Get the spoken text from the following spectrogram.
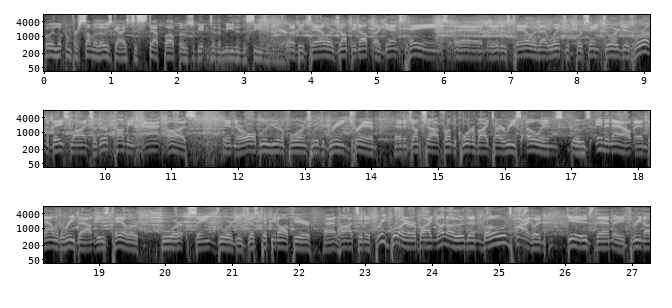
Really looking for some of those guys to step up as we get into the meat of the season here. It's going to be Taylor jumping up against Haynes, and it is Taylor that wins it for St. George's. We're on the baseline, so they're coming at us in their all blue uniforms with the green trim. And a jump shot from the corner by Tyrese Owens goes in and out, and down with the rebound is Taylor for St. George's. Just tipping off here at Hodgson. A three pointer by none other than Bones Hyland gives them a 3 0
